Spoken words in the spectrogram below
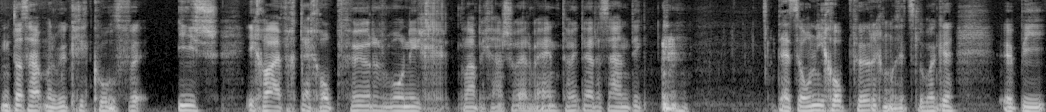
und das hat mir wirklich geholfen, ist, ich habe einfach den Kopfhörer, den ich, glaube ich, auch schon erwähnt habe in dieser Sendung, den Sony-Kopfhörer, ich muss jetzt schauen, ob ich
